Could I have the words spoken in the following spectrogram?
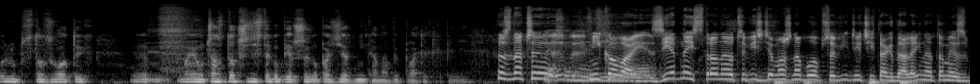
lub 100 zł, mają czas do 31 października na wypłatę tych pieniędzy. To znaczy, Mikołaj, z jednej strony oczywiście można było przewidzieć i tak dalej, natomiast e,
